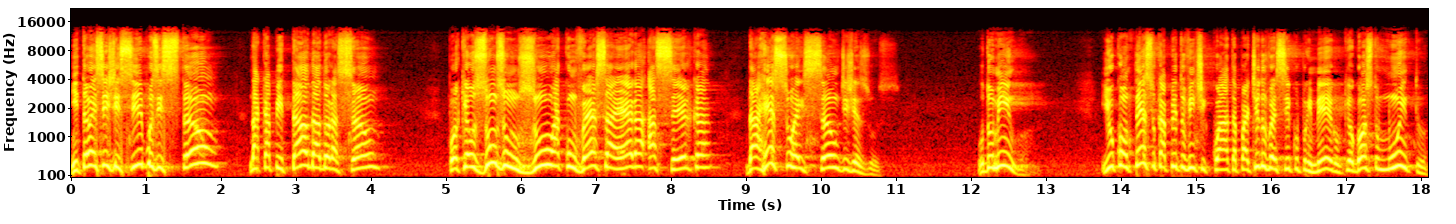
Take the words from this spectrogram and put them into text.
Então, esses discípulos estão na capital da adoração, porque o zum zum zum, a conversa era acerca da ressurreição de Jesus. O domingo. E o contexto do capítulo 24, a partir do versículo 1, que eu gosto muito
